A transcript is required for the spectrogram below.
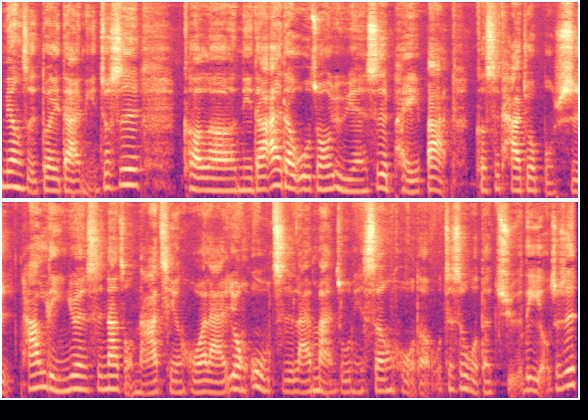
那样子对待你，就是。可能你的爱的五种语言是陪伴，可是他就不是，他宁愿是那种拿钱回来用物质来满足你生活的。这是我的举例哦，就是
